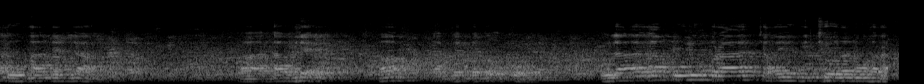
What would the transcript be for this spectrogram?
Benta, 200 lang. Ah, tablet. Ha? Tablet ba to? Opo. Hulaan lang po yung brand, tsaka yung hitsura ng harap.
